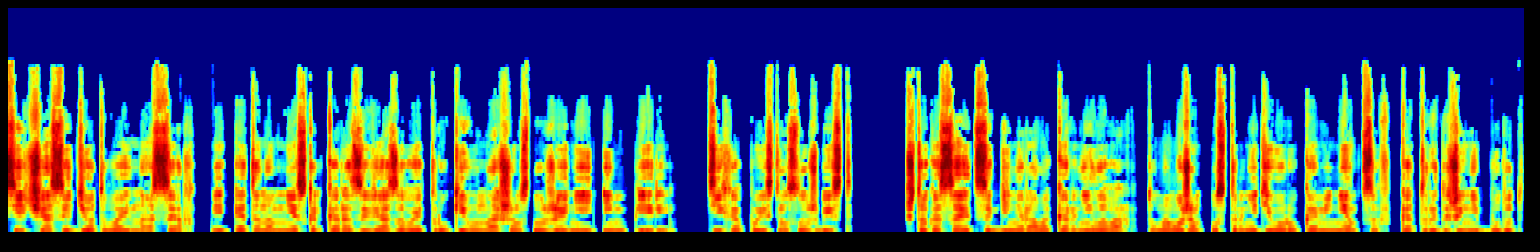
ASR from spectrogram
«Сейчас идет война, сэр, и это нам несколько развязывает руки в нашем служении империи», – тихо пояснил службист. «Что касается генерала Корнилова, то мы можем устранить его руками немцев, которые даже не будут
